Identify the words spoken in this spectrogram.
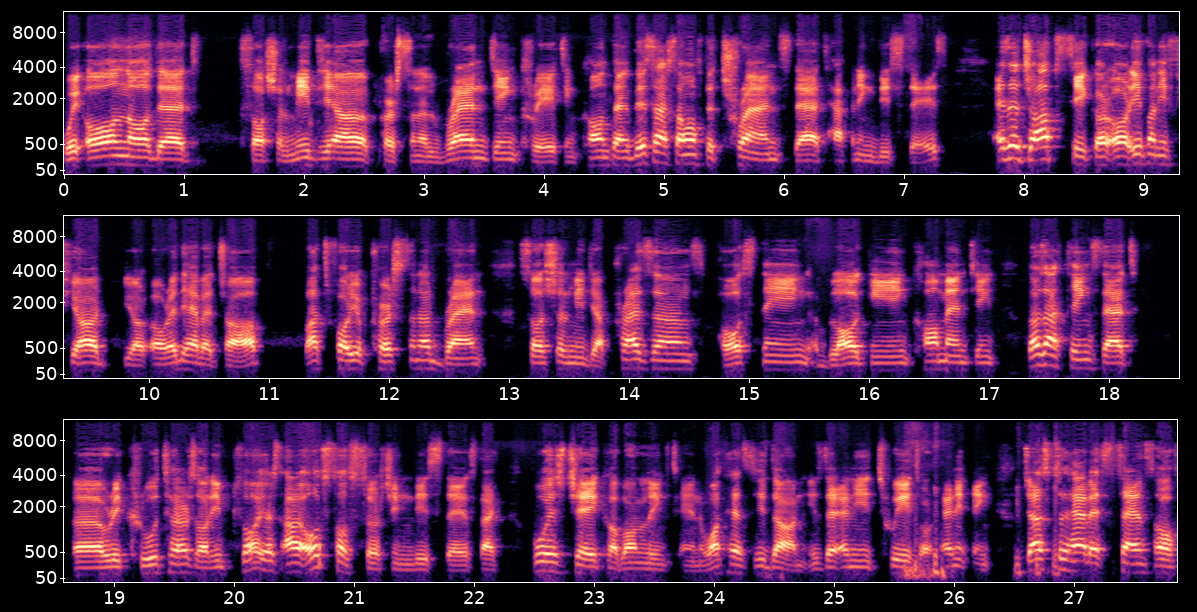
We all know that social media, personal branding, creating content, these are some of the trends that happening these days. As a job seeker, or even if you are you already have a job, but for your personal brand, social media presence, posting, blogging, commenting, those are things that uh, recruiters or employers are also searching these days. Like, who is Jacob on LinkedIn? What has he done? Is there any tweet or anything? Just to have a sense of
